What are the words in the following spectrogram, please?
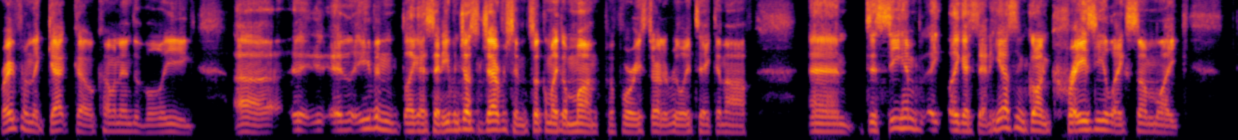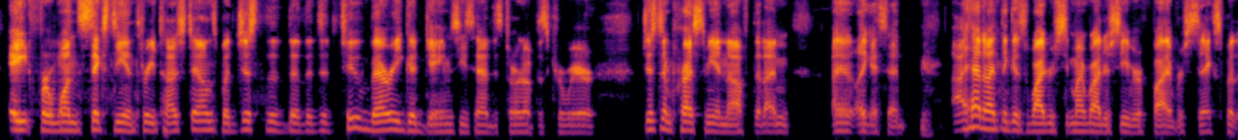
right from the get go coming into the league. Uh, it, it- even like I said, even Justin Jefferson it took him like a month before he started really taking off. And to see him, like- like I said, he hasn't gone crazy like some like eight for 160 and three touchdowns, but just the the the two very good games he's had to start off his career just impressed me enough that I'm I, like I said, I had him, I think as wide receiver, my wide receiver five or six, but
